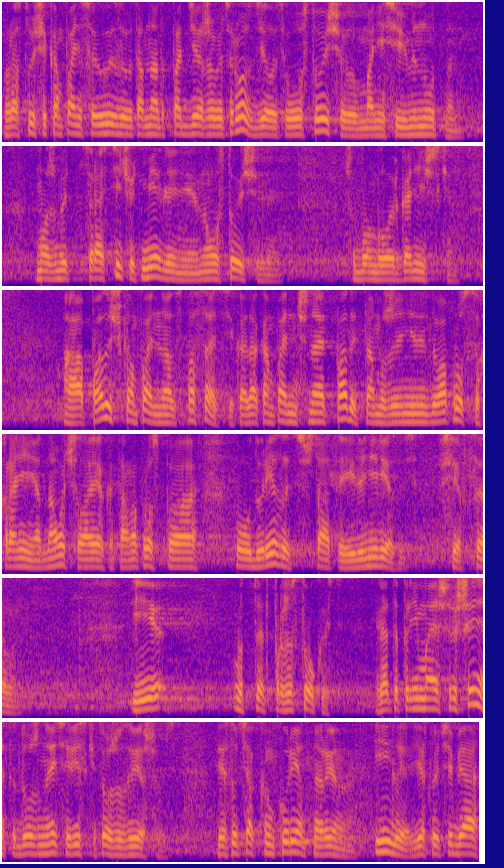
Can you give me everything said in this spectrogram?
В растущей компании свои вызовы там надо поддерживать рост, делать его устойчивым, а не сиюминутным. Может быть, расти чуть медленнее, но устойчивее, чтобы он был органическим. А падающую компанию надо спасать. И когда компания начинает падать, там уже не до вопроса сохранения одного человека, там вопрос по поводу резать штаты или не резать, все в целом. И вот это про жестокость. Когда ты принимаешь решение, ты должен эти риски тоже взвешивать. Если у тебя конкурентный рынок, или если у тебя,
